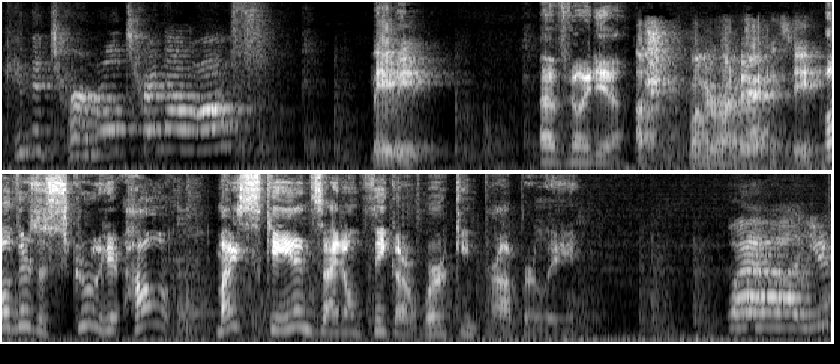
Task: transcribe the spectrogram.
Can the terminal turn that off? Maybe. I have no idea. I'll sh- want me to run back and see? Oh, there's a screw here. How? My scans, I don't think, are working properly. Well, you.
